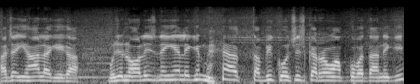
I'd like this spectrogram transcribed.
अच्छा यहाँ लगेगा। मुझे नॉलेज नहीं है लेकिन मैं तभी कोशिश कर रहा हूँ आपको बताने की।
